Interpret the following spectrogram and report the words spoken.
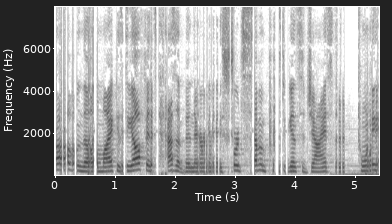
problem, though, Mike, is the offense hasn't been there. They scored seven points against the Giants. They're 20,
